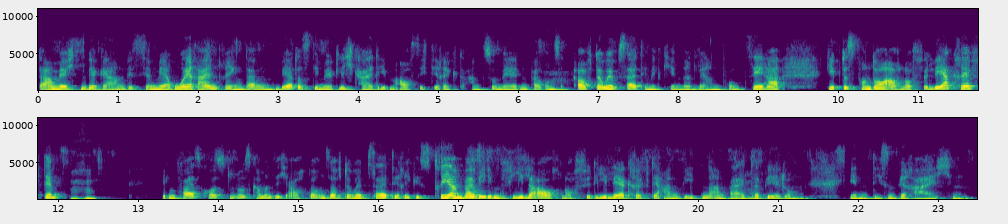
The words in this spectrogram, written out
da möchten wir gern ein bisschen mehr Ruhe reinbringen, dann wäre das die Möglichkeit, eben auch sich direkt anzumelden bei uns mhm. auf der Webseite mit kindernlernen.ch. Gibt es Pendant auch noch für Lehrkräfte. Mhm. Ebenfalls kostenlos kann man sich auch bei uns auf der Webseite registrieren, weil wir eben viele auch noch für die Lehrkräfte anbieten an Weiterbildung mhm. in diesen Bereichen.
